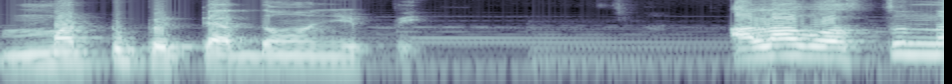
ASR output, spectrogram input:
మట్టు పెట్టేద్దాం అని చెప్పి. అలా వస్తున్న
